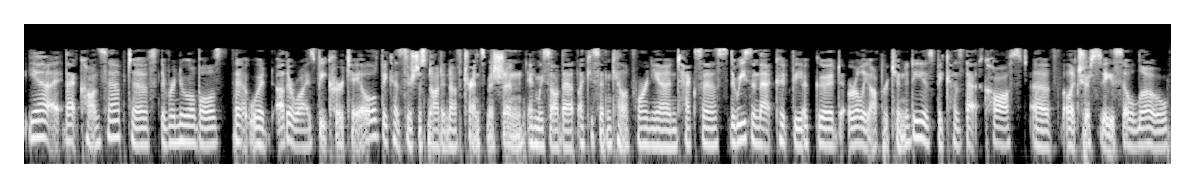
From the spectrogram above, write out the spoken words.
Yeah, that concept of the renewables that would otherwise be curtailed because there's just not enough transmission. And we saw that, like you said, in California and Texas. The reason that could be a good early opportunity is because that cost of electricity is so low.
